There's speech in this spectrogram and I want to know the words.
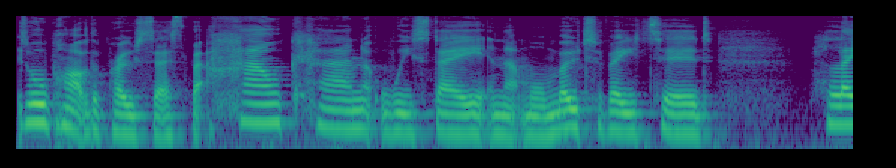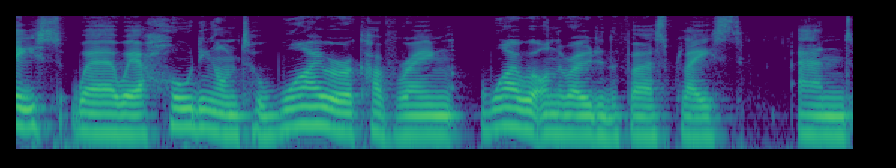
It's all part of the process, but how can we stay in that more motivated, place where we're holding on to why we're recovering, why we're on the road in the first place, and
